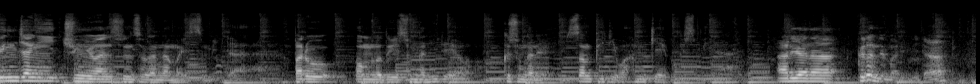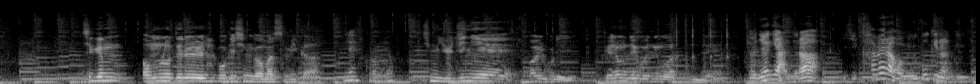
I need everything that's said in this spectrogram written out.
굉장히 중요한 순서가 남아 있습니다. 바로 업로드의 순간인데요. 그 순간을 썬 PD와 함께 해보겠습니다. 아리아나 그런데 말입니다. 지금 업로드를 하고 계신 거 맞습니까? 예, 그럼요. 지금 유진이의 얼굴이 변형되고 있는 것 같은데 변형이 아니라 이게 카메라가 왜곡이라는 게 있기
